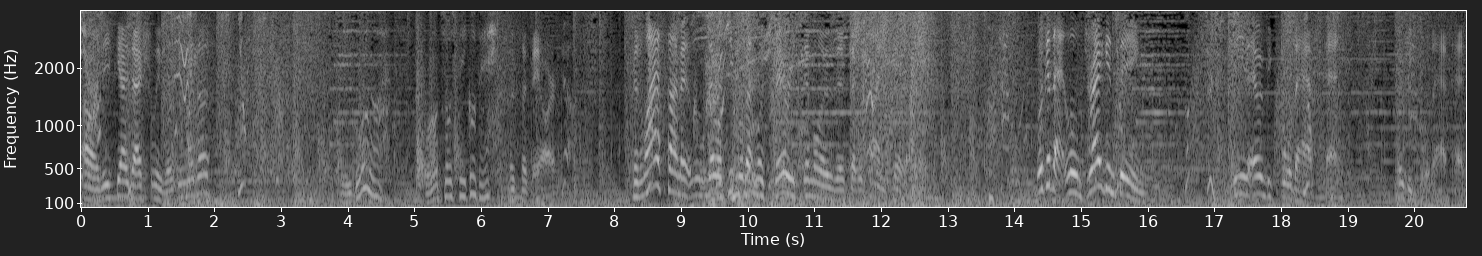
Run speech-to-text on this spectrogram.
Oh, are these guys actually working with us? Looks like they are. Because last time it, there were people that looked very similar to this that were trying to kill us. Look at that little dragon thing! It would be cool to have pets. It would be cool to have pets.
